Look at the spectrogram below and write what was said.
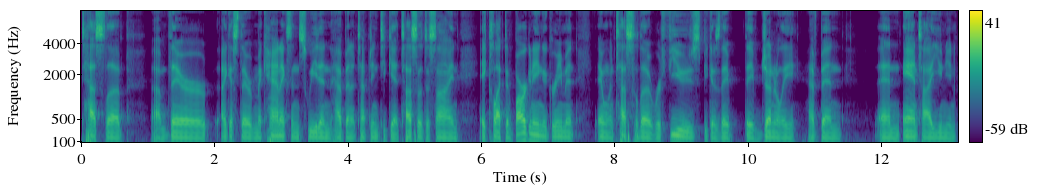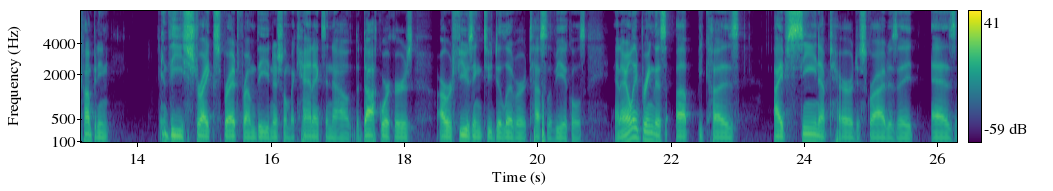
Tesla. Um, their, I guess, their mechanics in Sweden have been attempting to get Tesla to sign a collective bargaining agreement, and when Tesla refused, because they they generally have been an anti-union company, the strike spread from the initial mechanics, and now the dock workers are refusing to deliver Tesla vehicles. And I only bring this up because I've seen Aptera described as a as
